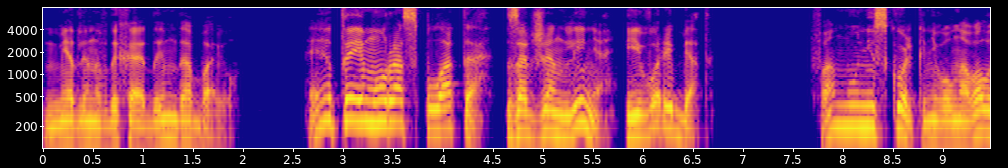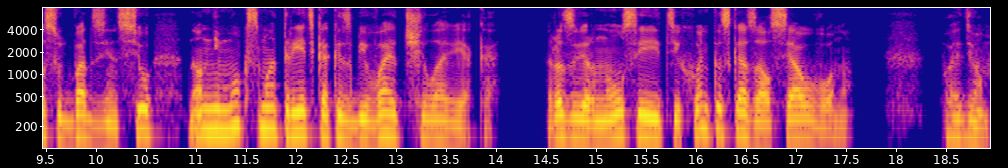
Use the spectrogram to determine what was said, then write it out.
Медленно вдыхая дым, добавил. «Это ему расплата за Джен Линя и его ребят». Фанму нисколько не волновала судьба Цзинсю, но он не мог смотреть, как избивают человека развернулся и тихонько сказал Сяо Вону. «Пойдем».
